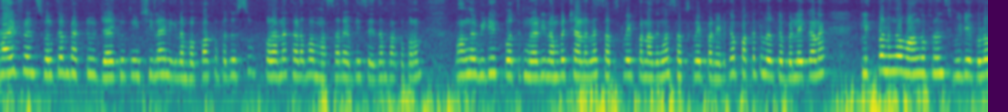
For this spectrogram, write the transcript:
Hi friends welcome back to Jai cooking Sheela இன்றைக்கி நம்ம பார்க்க போது சூப்பரான கடம்பா மசாலா எப்படி செய்தான் பார்க்க போகிறோம் வாங்க வீடியோக்கு போகிறதுக்கு முன்னாடி நம்ம சேனலை சப்ஸ்கிரைப் பண்ணாதவங்களா சப்ஸ்கிரைப் பண்ணிவிடுங்க பக்கத்தில் இருக்க பெல்லைக்கான கிளிக் பண்ணுங்கள் வாங்க ஃப்ரெண்ட்ஸ் வீடியோக்குள்ளே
